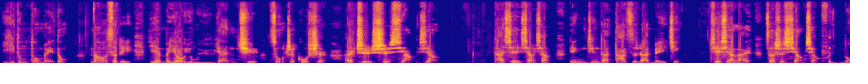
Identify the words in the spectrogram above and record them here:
一动都没动，脑子里也没有用语言去组织故事，而只是想象。他先想象宁静的大自然美景，接下来则是想象愤怒，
